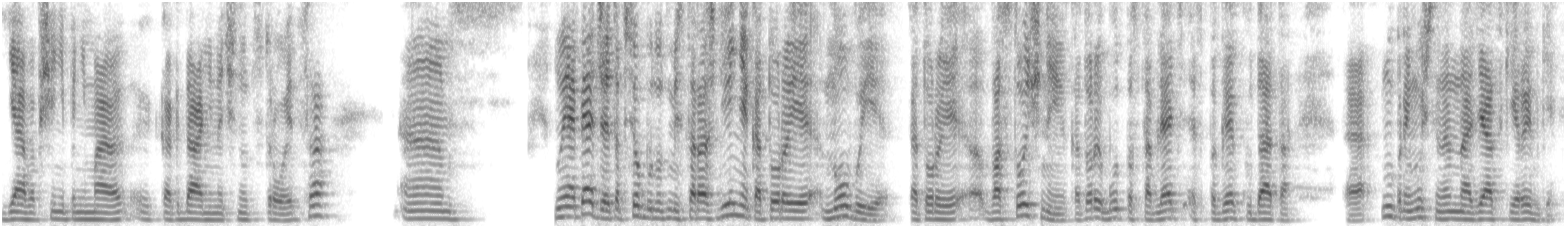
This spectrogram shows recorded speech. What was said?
я вообще не понимаю, э, когда они начнут строиться. Ну и опять же, это все будут месторождения, которые новые, которые э, восточные, которые будут поставлять СПГ куда-то, э, ну, преимущественно на азиатские рынки.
